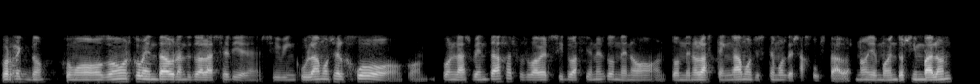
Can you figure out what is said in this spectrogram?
Correcto. Como, hemos comentado durante toda la serie, si vinculamos el juego con, las ventajas, pues va a haber situaciones donde no, donde no las tengamos y estemos desajustados, ¿no? Y en momentos sin balón,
